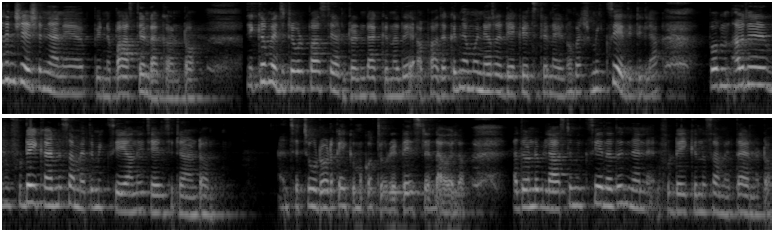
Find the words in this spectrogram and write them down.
അതിന് ശേഷം ഞാൻ പിന്നെ പാസ്ത ഉണ്ടാക്കാം കേട്ടോ. ചിക്കൻ വെജിറ്റബിൾ പാസ്തയാണ് കേട്ടോ ഉണ്ടാക്കുന്നത്. അപ്പോൾ അതൊക്കെ ഞാൻ മുന്നേ റെഡിയാക്കി വെച്ചിട്ടുണ്ടായിരുന്നു. പക്ഷെ മിക്സ് ചെയ്തിട്ടില്ല. അപ്പം അവർ ഫുഡ് കഴിക്കാനുള്ള സമയത്ത് മിക്സ് ചെയ്യാമെന്ന് വിചാരിച്ചിട്ടാണ് കേട്ടോ എന്നുവെച്ചാൽ ചൂടോടെ കഴിക്കുമ്പോൾ കുറച്ചുകൂടി ടേസ്റ്റ് ഉണ്ടാവുമല്ലോ. അതുകൊണ്ട് ലാസ്റ്റ് മിക്സ് ചെയ്യുന്നത് ഞാൻ ഫുഡ് കഴിക്കുന്ന സമയത്തായിരുന്നു കേട്ടോ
